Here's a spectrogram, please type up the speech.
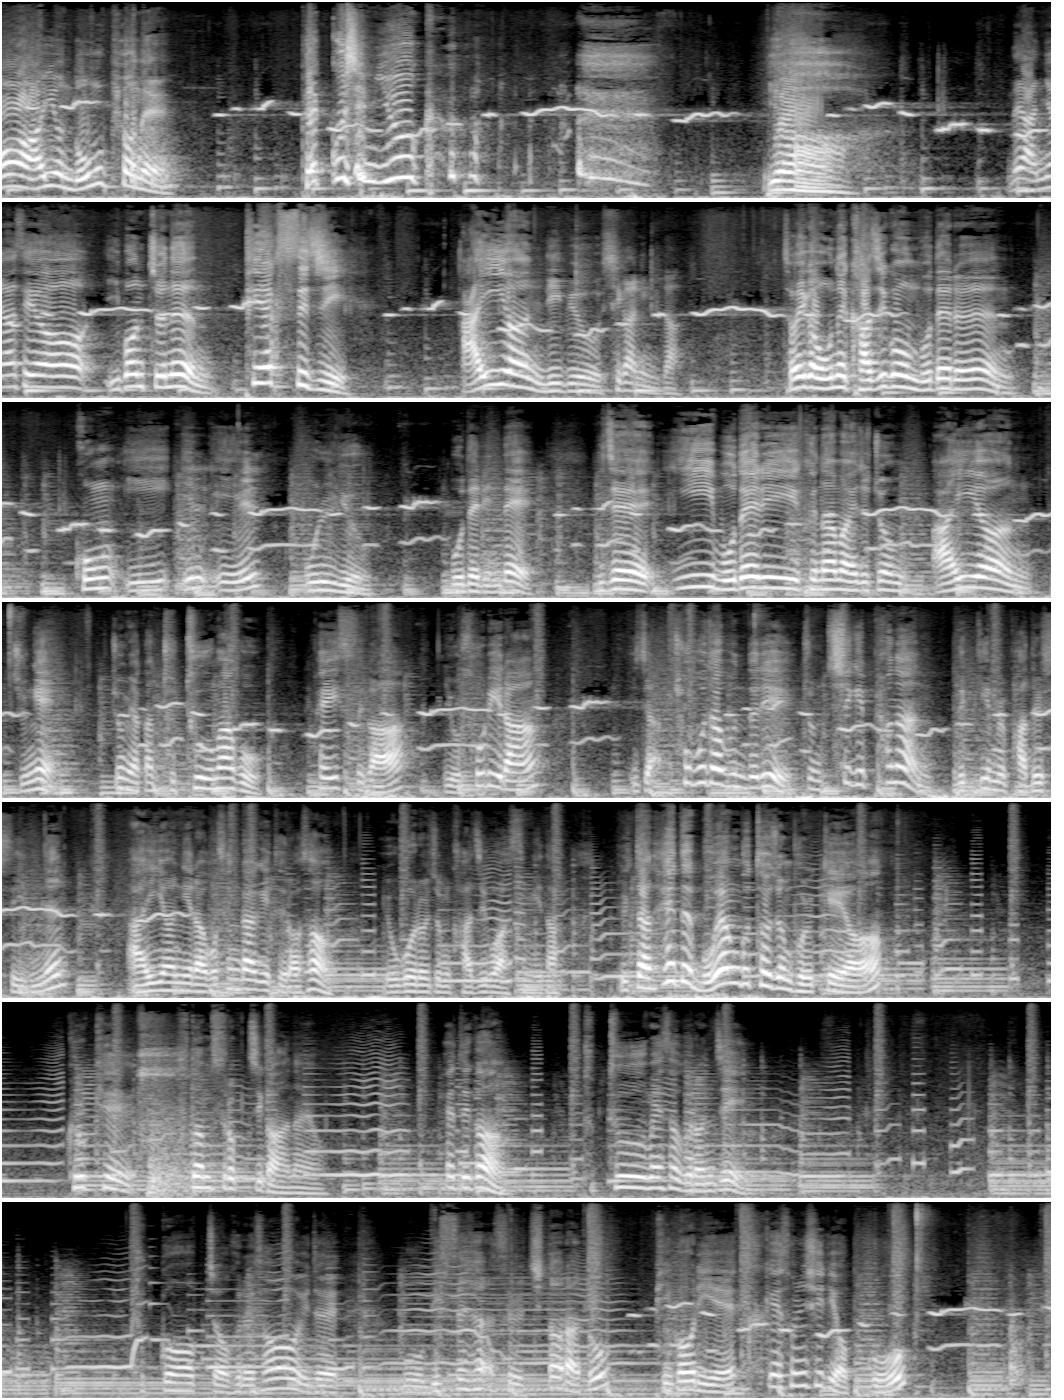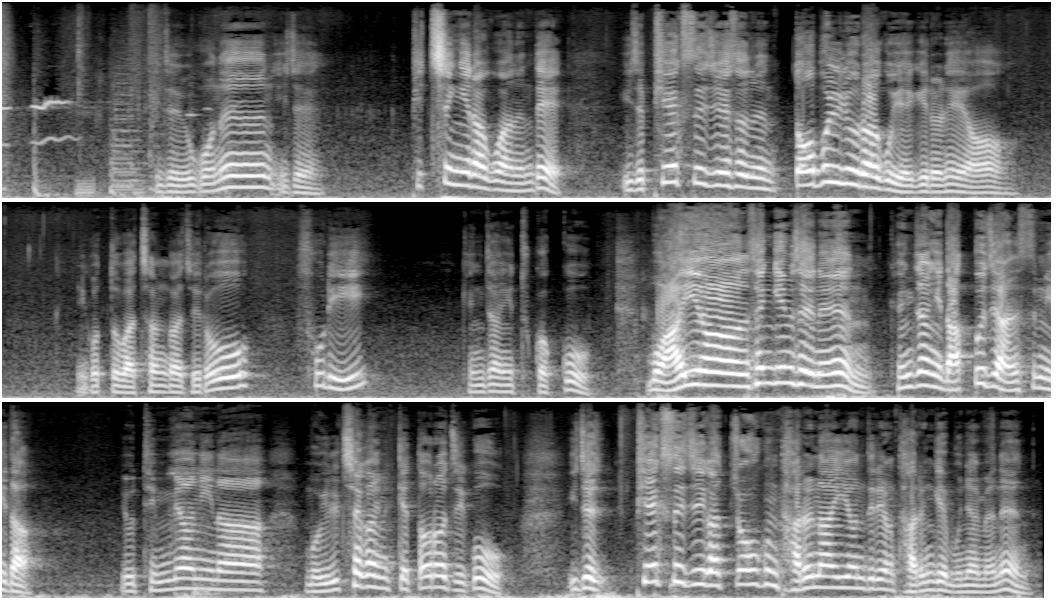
와 아이언 너무 편해. 196 이야. 네 안녕하세요. 이번 주는 PXG 아이언 리뷰 시간입니다. 저희가 오늘 가지고 온 모델은 0211 올류 모델인데 이제 이 모델이 그나마 이제 좀 아이언 중에 좀 약간 두툼하고 페이스가 이 소리랑 이제 초보자분들이 좀 치기 편한 느낌을 받을 수 있는 아이언이라고 생각이 들어서 요거를 좀 가지고 왔습니다. 일단 헤드 모양부터 좀 볼게요. 그렇게 부담스럽지가 않아요. 헤드가 두툼해서 그런지 두껍죠. 그래서 이제 뭐 미스샷을 치더라도 비거리에 크게 손실이 없고 이제 요거는 이제 피칭이라고 하는데 이제 PXG에서는 W라고 얘기를 해요. 이것도 마찬가지로 소리 굉장히 두껍고 뭐 아이언 생김새는 굉장히 나쁘지 않습니다. 요 뒷면이나 뭐 일체감 있게 떨어지고 이제 PXG가 조금 다른 아이언들이랑 다른 게 뭐냐면은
